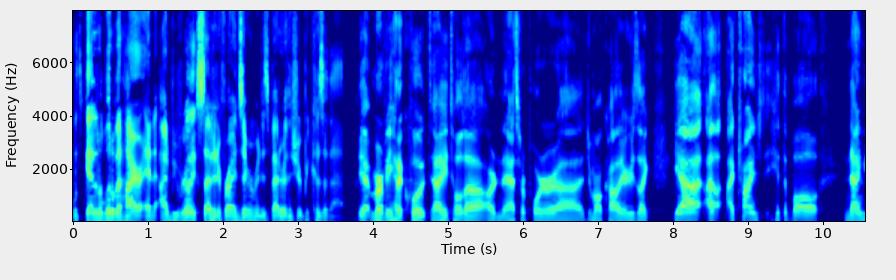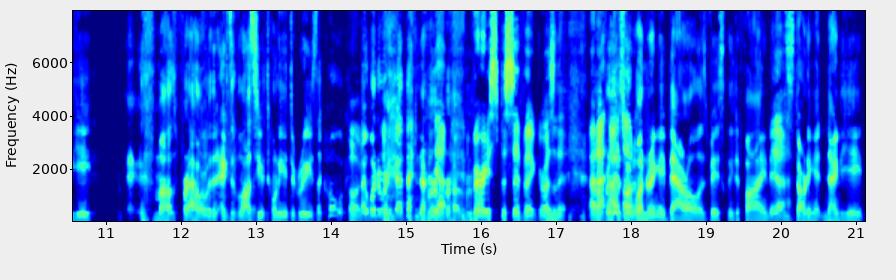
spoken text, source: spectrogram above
let's get it a little bit higher. And I'd be really excited if Ryan Zimmerman is better this year because of that. Yeah, Murphy had a quote. Uh, he told uh, our Nats reporter uh, Jamal Collier. He's like, "Yeah, I, I try and hit the ball 98 miles per hour with an exit velocity of 28 degrees." Like, oh, Oh. I wonder where he got that number yeah, from. very specific, wasn't it? And Uh, I- for I those who are wondering, a barrel is basically defined Yeah. as starting at 98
